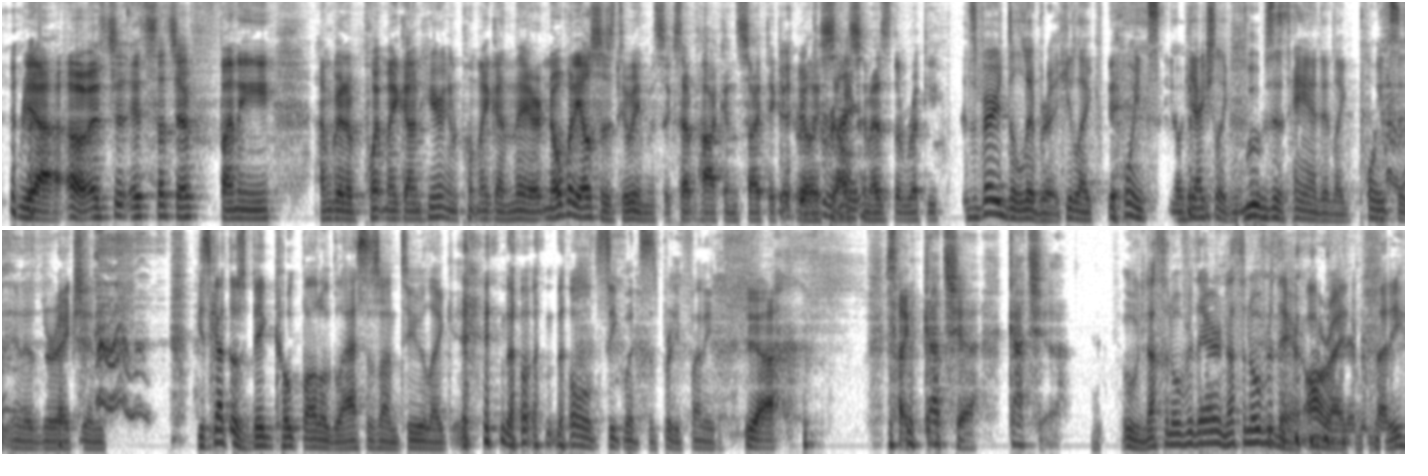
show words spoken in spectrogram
yeah. Oh, it's just it's such a funny. I'm going to point my gun here. I'm going to put my gun there. Nobody else is doing this except Hawkins, so I think it really sells him as the rookie. It's very deliberate. He like points, you know, he actually like moves his hand and like points it in a direction. He's got those big Coke bottle glasses on too. Like the, the whole sequence is pretty funny. Yeah. It's like gotcha, gotcha. Ooh, nothing over there, nothing over there. All right, everybody,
